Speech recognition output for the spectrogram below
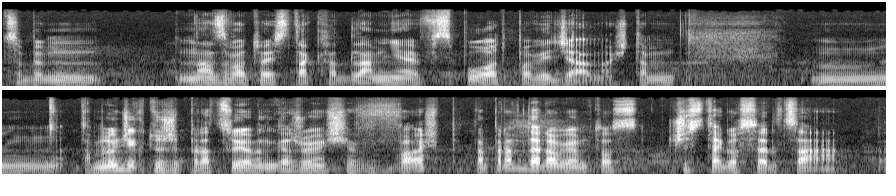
co bym nazwał, to jest taka dla mnie współodpowiedzialność. Tam, tam ludzie, którzy pracują, angażują się w WOŚP, naprawdę robią to z czystego serca, e,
